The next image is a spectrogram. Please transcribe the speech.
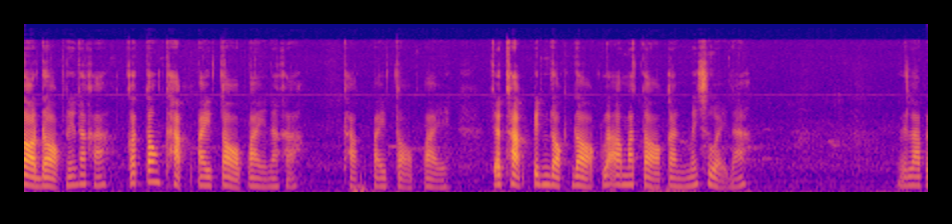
ต่อดอกนี่นะคะ ก็ต้องถักไปต่อไปนะคะ ถักไปต่อไป จะถักเป็นดอกดอกแล้วเอามาต่อกันไม่สวยนะ เวลาไป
